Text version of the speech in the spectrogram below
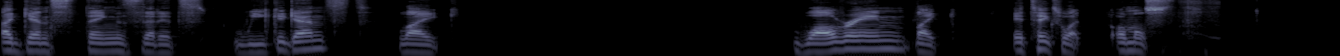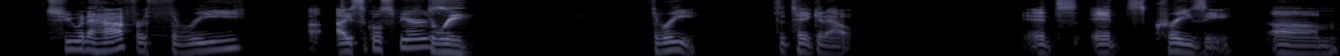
against things that it's weak against, like Walrein, like it takes what almost two and a half or three uh, icicle spears, Three. three to take it out. It's it's crazy. Um,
